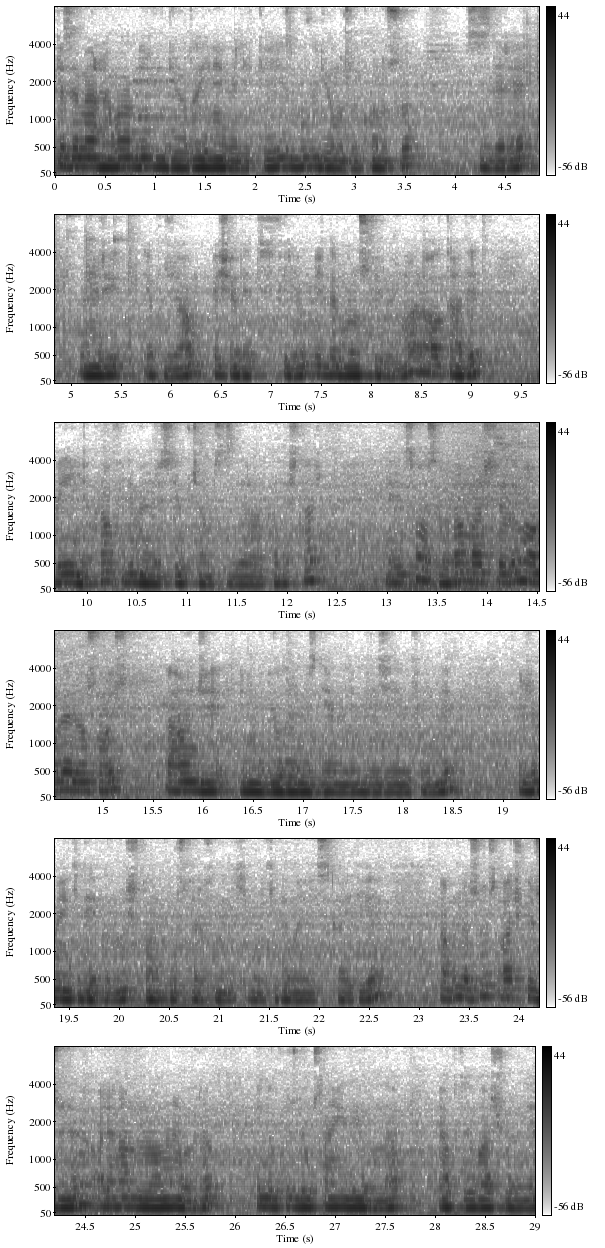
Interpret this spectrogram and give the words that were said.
Herkese merhaba. Bir videoda yine birlikteyiz. Bu videomuzun konusu sizlere öneri yapacağım. 5 adet film, bir de bonus filmim var. 6 adet beyin yakan film önerisi yapacağım sizlere arkadaşlar. Ee, son sıradan başlayalım. Aurelio Soys daha önce benim videolarımı izleyenlerin bileceği bir filmdi. Remake'i de yapılmış. Tom Cruise tarafından 2002'de Vanilla Sky diye. Aurelio Soys aç gözünü Alejandro Amenabar'ın 1997 yılında yaptığı başrolünde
